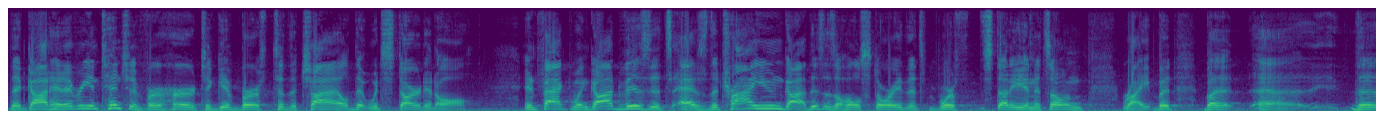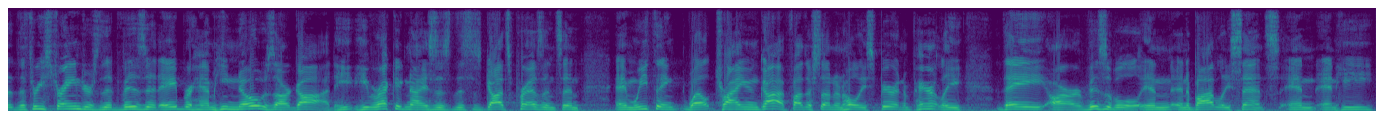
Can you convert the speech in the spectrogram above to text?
that God had every intention for her to give birth to the child that would start it all. In fact, when God visits as the triune God, this is a whole story that's worth study in its own right, but, but uh, the, the three strangers that visit Abraham, he knows our God. He, he recognizes this is God's presence, and, and we think, well, triune God, Father, Son, and Holy Spirit, and apparently they are visible in, in a bodily sense, and, and he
